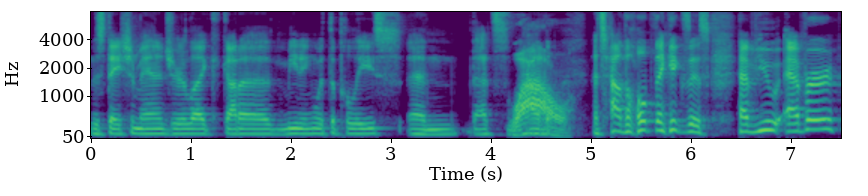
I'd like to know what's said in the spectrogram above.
The station manager like got a meeting with the police and that's how the- Wow. that's how the whole thing exists. Have you ever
